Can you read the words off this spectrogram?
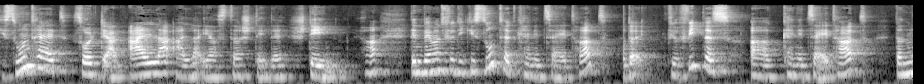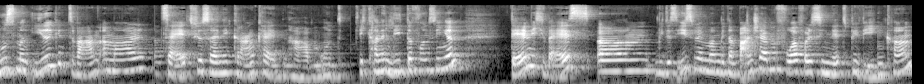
Gesundheit sollte an aller, allererster Stelle stehen. Ja. Denn wenn man für die Gesundheit keine Zeit hat oder für Fitness äh, keine Zeit hat, dann muss man irgendwann einmal Zeit für seine Krankheiten haben. Und ich kann ein Lied davon singen, denn ich weiß, ähm, wie das ist, wenn man mit einem Bandscheibenvorfall sich nicht bewegen kann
